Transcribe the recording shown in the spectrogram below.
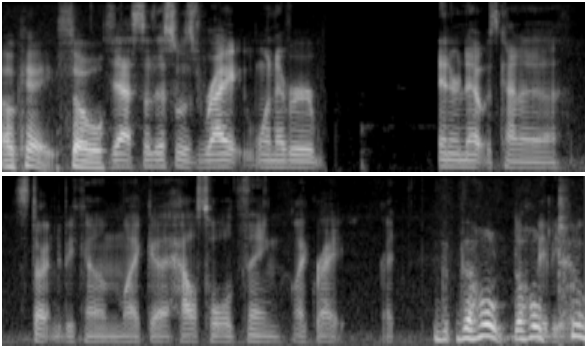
okay, so Yeah, so this was right whenever internet was kind of starting to become like a household thing. Like right, right. th- the whole the whole Maybe two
